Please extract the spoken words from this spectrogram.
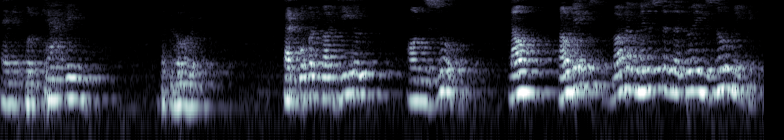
and it will carry the glory. That woman got healed on Zoom. Now, nowadays, a lot of ministers are doing Zoom meetings.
